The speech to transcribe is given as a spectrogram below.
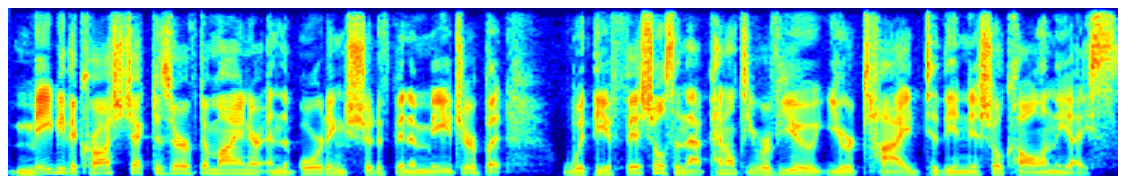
Maybe the cross check deserved a minor and the boarding should have been a major, but with the officials in that penalty review, you're tied to the initial call on the ice.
